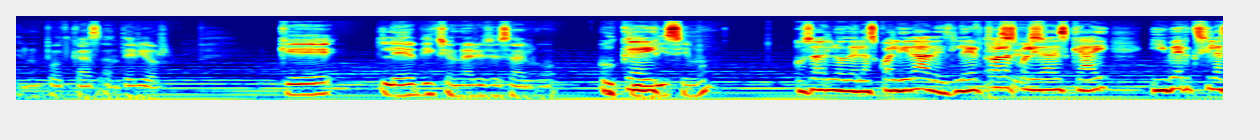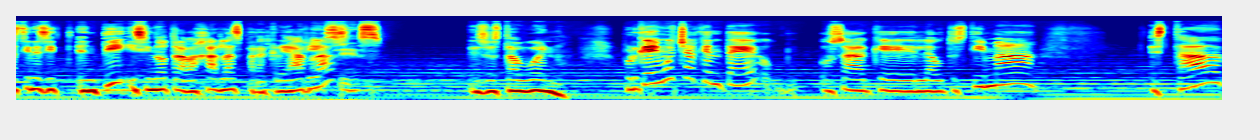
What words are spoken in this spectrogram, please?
en un podcast anterior que leer diccionarios es algo utilísimo? O sea, lo de las cualidades, leer todas las cualidades que hay y ver si las tienes en ti y si no trabajarlas para crearlas. Así es. Eso está bueno. Porque hay mucha gente, o sea, que la autoestima está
